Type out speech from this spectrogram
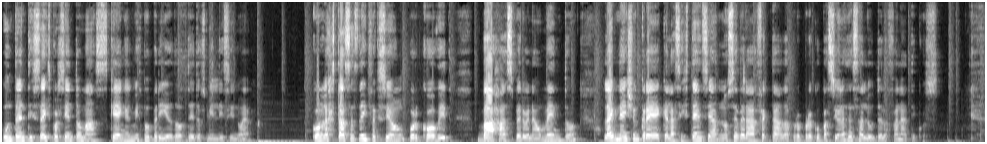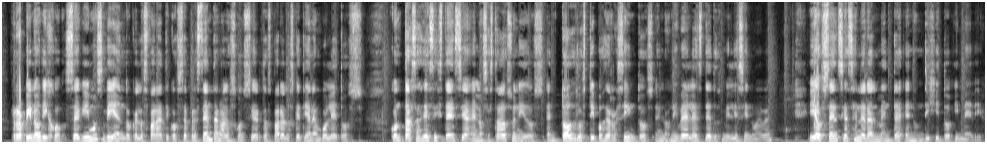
un 36% más que en el mismo periodo de 2019. Con las tasas de infección por COVID bajas pero en aumento, Live Nation cree que la asistencia no se verá afectada por preocupaciones de salud de los fanáticos. Rapino dijo, seguimos viendo que los fanáticos se presentan a los conciertos para los que tienen boletos, con tasas de asistencia en los Estados Unidos en todos los tipos de recintos en los niveles de 2019 y ausencias generalmente en un dígito y medio.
